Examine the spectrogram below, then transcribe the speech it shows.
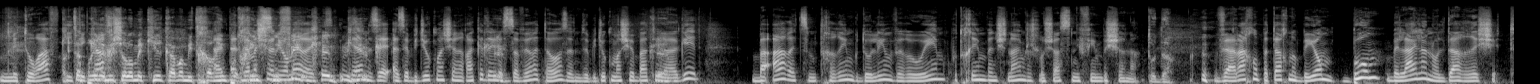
מטורף, כי רק תספרי למי שלא מכיר כמה מתחרים אה, זה פותחים מה שאני סניפים. אומרת, כן, כן. זה, אז זה בדיוק מה שאני, רק כדי לסבר את האוזן, זה בדיוק מה שבאתי כן. להגיד. בארץ מתחרים גדולים וראויים פותחים בין שניים לשלושה סניפים בשנה. תודה. ואנחנו פתחנו ביום, בום, בלילה נולדה רשת.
